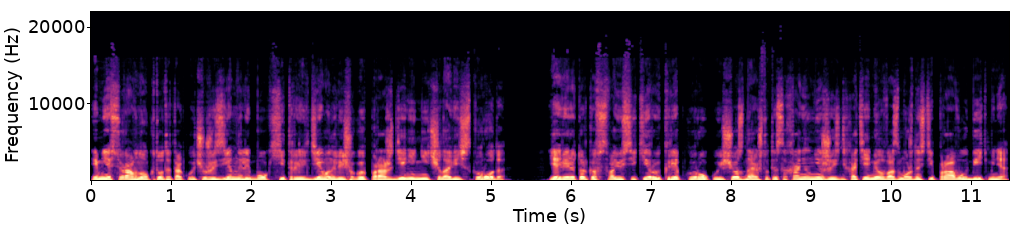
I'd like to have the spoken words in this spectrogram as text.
«И мне все равно, кто ты такой, чужеземный ли бог, хитрый ли демон или еще какое порождение нечеловеческого рода. Я верю только в свою секиру и крепкую руку, еще знаю, что ты сохранил мне жизнь, хотя имел возможность и право убить меня,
